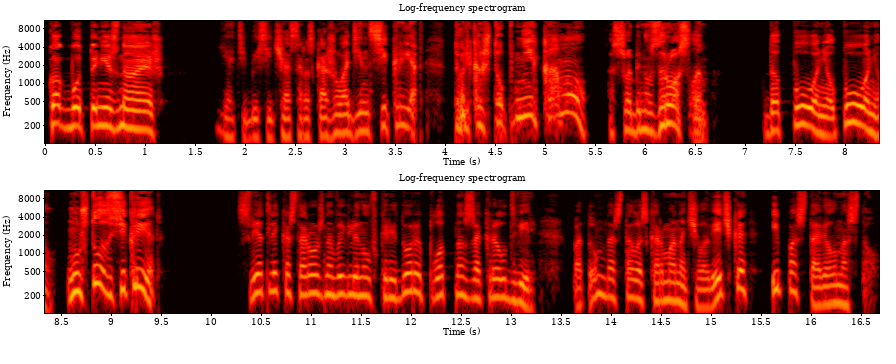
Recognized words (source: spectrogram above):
«Как будто не знаешь». «Я тебе сейчас расскажу один секрет, только чтоб никому, особенно взрослым». «Да понял, понял. Ну что за секрет?» Светлик осторожно выглянул в коридор и плотно закрыл дверь, потом достал из кармана человечка и поставил на стол.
